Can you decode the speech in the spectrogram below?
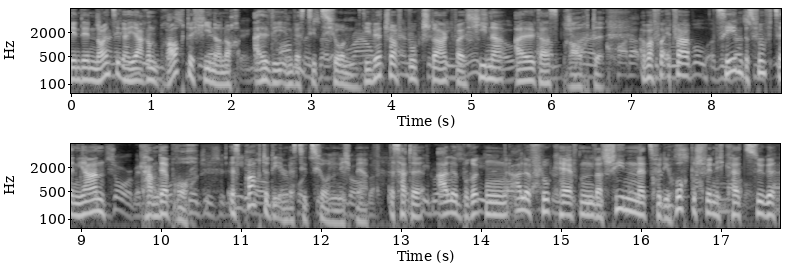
In den 90er Jahren brauchte China noch all die Investitionen. Die Wirtschaft wuchs stark, weil China all das brauchte. Aber vor etwa 10 bis 15 Jahren kam der Bruch. Es brauchte die Investitionen nicht mehr. Es hatte alle Brücken, alle Flughäfen, das Schienennetz für die Hochgeschwindigkeitszüge,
